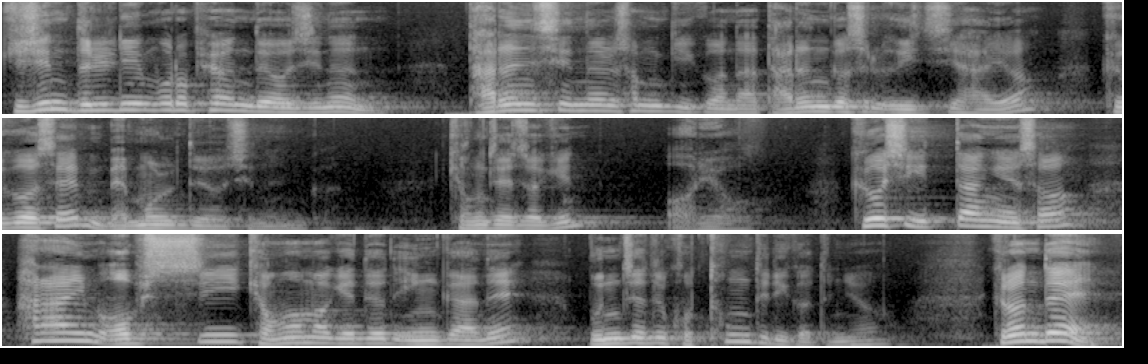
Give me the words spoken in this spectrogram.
귀신 들림으로 표현되어지는 다른 신을 섬기거나 다른 것을 의지하여 그것에 매몰되어지는 것. 경제적인 어려움. 그것이 이 땅에서 하나님 없이 경험하게 된 인간의 문제들, 고통들이거든요. 그런데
